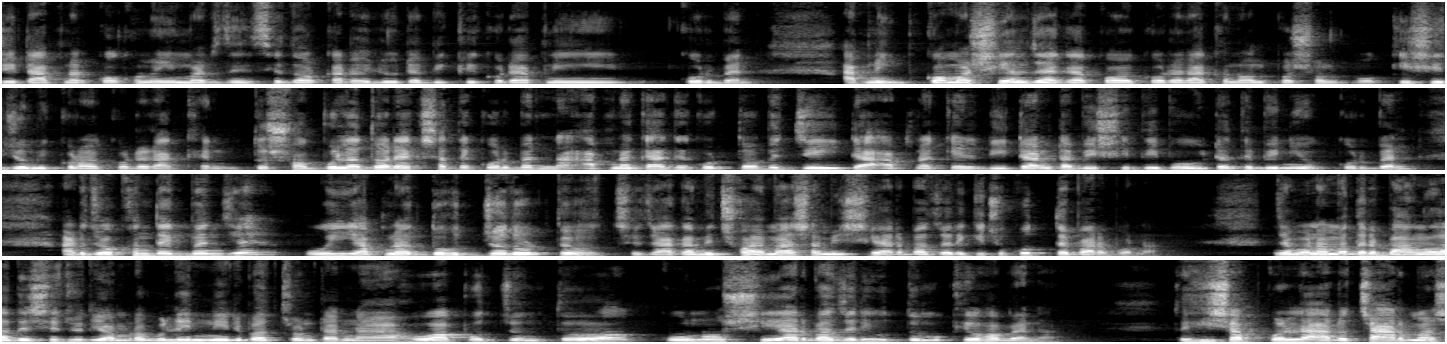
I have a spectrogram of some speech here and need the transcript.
যেটা আপনার কখনো ইমার্জেন্সি দরকার হইলে ওটা বিক্রি করে আপনি করবেন। আপনি কমার্শিয়াল জায়গা ক্রয় করে রাখেন, অল্প স্বল্প কৃষি জমি ক্রয় করে রাখেন। তো সবগুলা তো আর একসাথে করবেন না। আপনাকে আগে করতে হবে যেইটা আপনাকে রিটার্নটা বেশি দিবে ওইটাতে বিনিয়োগ করবেন। আর যখন দেখবেন যে ওই আপনার ধৈর্য ধরতে হচ্ছে যে আগামী ছয় মাস আমি শেয়ার বাজারে কিছু করতে পারব না। যেমন আমাদের বাংলাদেশে যদি আমরা বলি নির্বাচনটা না হওয়া পর্যন্ত কোনো শেয়ার বাজারই উদ্যমুখী হবে না। তো হিসাব করলে আরও চার মাস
